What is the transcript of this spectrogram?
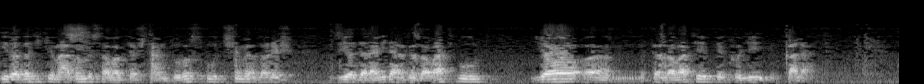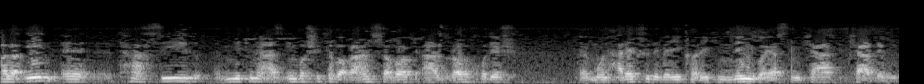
ایراداتی که مردم به ساواک داشتن درست بود چه مقدارش زیاده روی در قضاوت بود یا قضاوت به کلی غلط. حالا این تقصیر می‌تونه از این باشه که واقعا ساواک از راه خودش منحرف شده به یک کاری که نمیبایست می‌کرد کرده بود.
